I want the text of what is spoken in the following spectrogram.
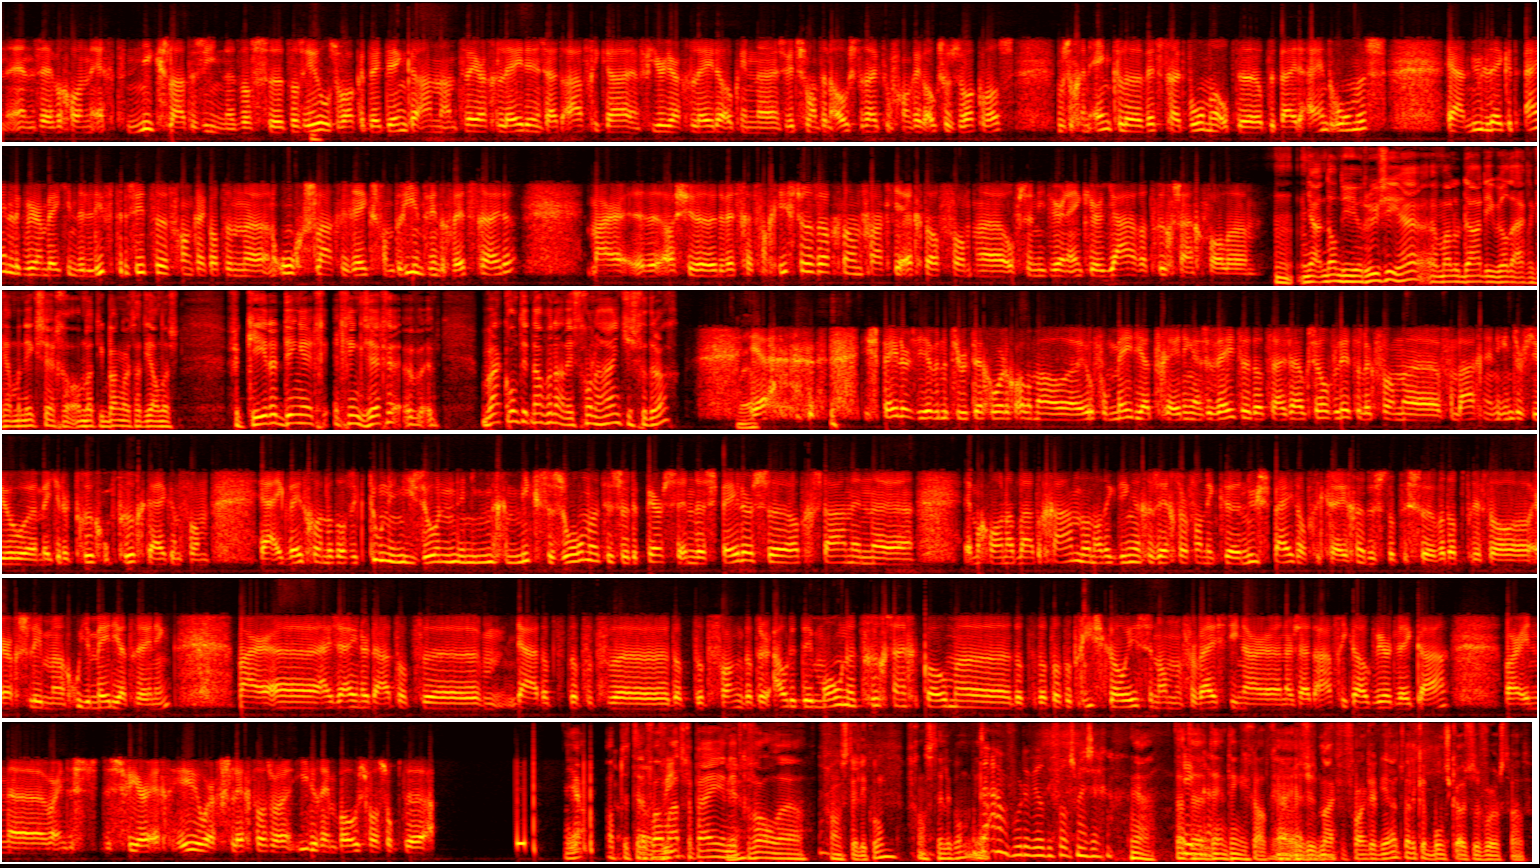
En ze hebben gewoon echt niks laten zien. Het was, het was heel zwak. Het deed denken aan, aan twee jaar geleden in Zuid-Afrika en vier jaar geleden ook in uh, Zwitserland en Oostenrijk, toen Frankrijk ook zo zwak was. Toen ze geen enkele wedstrijd wonnen op de, op de beide eindrondes. Ja, nu leek het eindelijk weer een beetje in de lift te zitten. Frankrijk had een, uh, een ongeslagen reeks van 23 wedstrijden. Maar uh, als je de wedstrijd van gisteren zag, dan vraag je je echt af van, uh, of ze niet weer in één keer jaren terug zijn gevallen. Mm, ja, en dan die ruzie, hè? Malouda die wilde eigenlijk helemaal niks zeggen... omdat hij bang was dat hij anders verkeerde dingen ging zeggen. waar komt dit nou vandaan? Is het gewoon haantjesgedrag? Ja. ja spelers die hebben natuurlijk tegenwoordig allemaal uh, heel veel mediatraining. En ze weten dat, hij zei ook zelf letterlijk van uh, vandaag in een interview uh, een beetje er terug op terugkijkend van... Ja, ik weet gewoon dat als ik toen in die zone, in die gemixte zone tussen de pers en de spelers had gestaan en, en me gewoon had laten gaan... dan had ik dingen gezegd waarvan ik nu spijt had gekregen. Dus dat is wat dat betreft al erg slim, goede mediatraining. Maar hij zei inderdaad dat, ja, dat, dat, het, dat, dat, Frank, dat er oude demonen terug zijn gekomen, dat dat, dat het risico is. En dan verwijst hij naar, eh, naar Zuid-Afrika ook weer, het WK. Waarin, uh, waarin de, de sfeer echt heel erg slecht was. Waarin iedereen boos was op de... Ja, op de telefoonmaatschappij, in dit geval... Uh, Frans Telecom. Frans Telecom, ja. De aanvoerder wil hij volgens mij zeggen. Ja, dat uh, denk, denk, ik ook. Ja, dus het maakt voor Frankrijk niet uit welke bondscoach ervoor staat.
